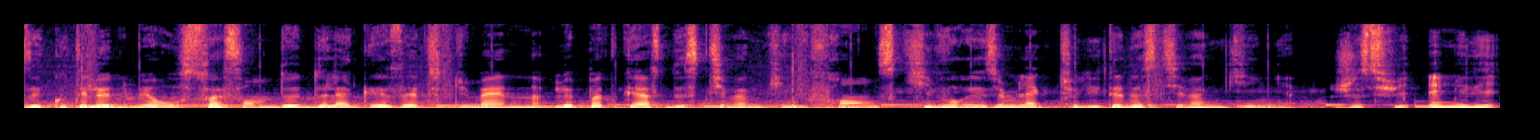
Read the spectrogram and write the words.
vous écoutez le numéro 62 de la Gazette du Maine, le podcast de Stephen King France qui vous résume l'actualité de Stephen King. Je suis Émilie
